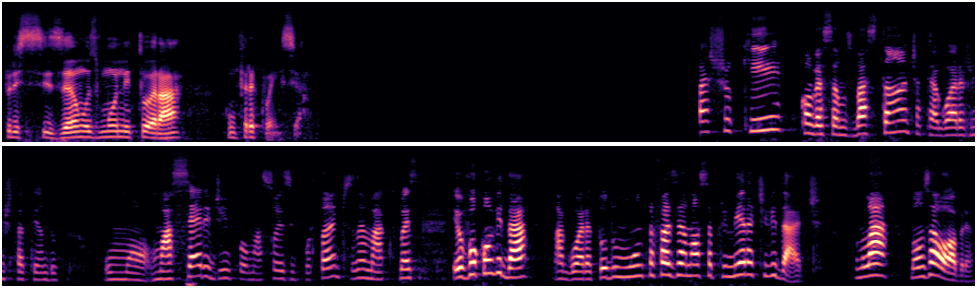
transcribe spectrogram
precisamos monitorar com frequência. Acho que conversamos bastante, até agora a gente está tendo uma, uma, série de informações importantes, né, Marcos? Mas eu vou convidar agora todo mundo para fazer a nossa primeira atividade. Vamos lá? Mãos à obra.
